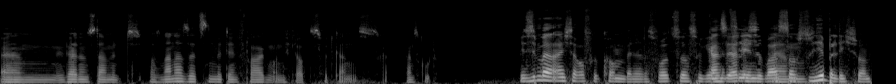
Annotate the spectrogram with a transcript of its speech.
Ähm, wir werden uns damit auseinandersetzen mit den Fragen und ich glaube, das wird ganz, ganz gut. Wie sind wir eigentlich darauf gekommen, Benne? Das wolltest du, hast du gerne Ganz erzählen. ehrlich, du warst ähm, doch so hibbelig schon.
